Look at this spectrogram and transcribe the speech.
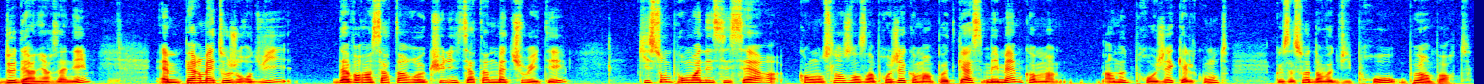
deux dernières années, elles me permettent aujourd'hui d'avoir un certain recul, une certaine maturité, qui sont pour moi nécessaires quand on se lance dans un projet comme un podcast, mais même comme un, autre projet quelconque, que ce soit dans votre vie pro ou peu importe.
